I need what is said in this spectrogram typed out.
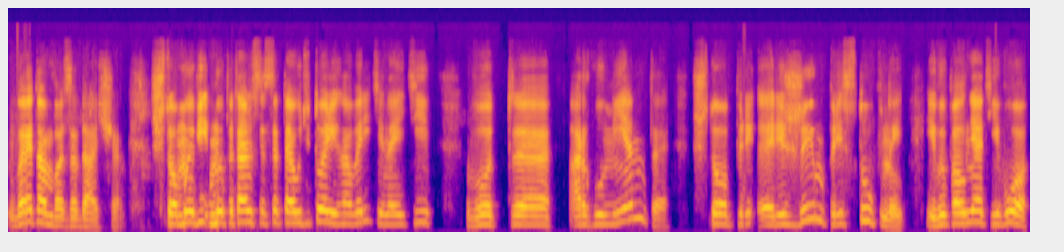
В этом задача, что мы, мы пытаемся с этой аудиторией говорить и найти вот э, аргументы, что при, режим преступный, и выполнять его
